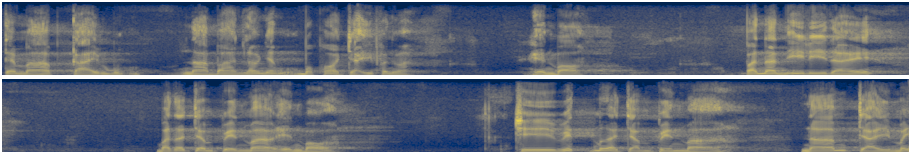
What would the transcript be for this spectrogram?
แต่หมากายหน้าบ้านแล้วยังบ่พ่อใจพิ่นว่าเห็นบ่ปานนั้นอีหลีใดบัดนั้นจำเป็นมากเห็นบ่ ชีวิตเมื่อจำเป็นมา น้ำใจไม่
